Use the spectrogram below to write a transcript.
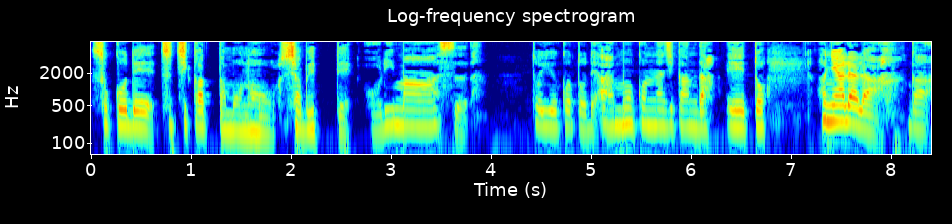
そこで培ったものを喋っております。ということで、あ、もうこんな時間だ。えっ、ー、と、ほにゃららが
